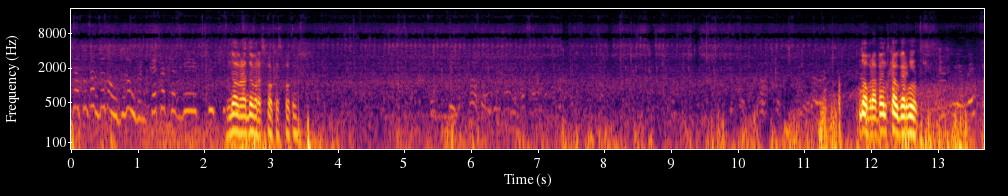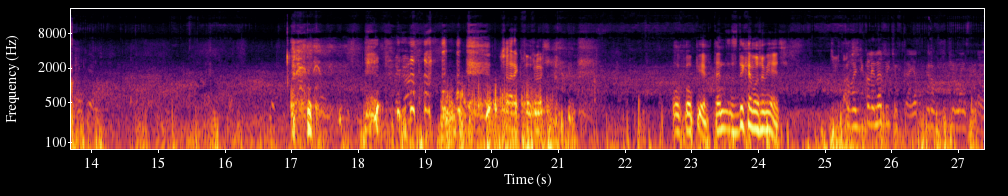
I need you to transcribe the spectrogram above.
Trzeba to tak do dołu, do dołu wędkę, tak jakby... Dobra, dobra, spoko, spoko. Dobra, wędka ogarnięta. Czarek powrócił. O chłopie, ten zdychę może mieć. To będzie kolejna życiówka, ja dopiero wrzuciłem na Instagrama.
